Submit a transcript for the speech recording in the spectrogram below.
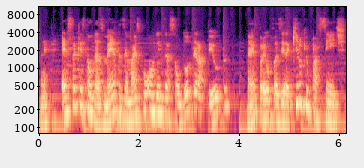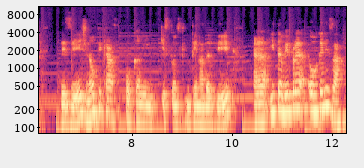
Né? Essa questão das metas é mais por organização do terapeuta né, para eu fazer aquilo que o paciente deseja, não ficar focando em questões que não tem nada a ver, uh, e também para organizar,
